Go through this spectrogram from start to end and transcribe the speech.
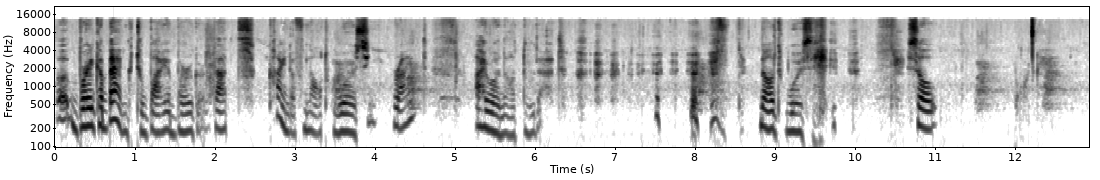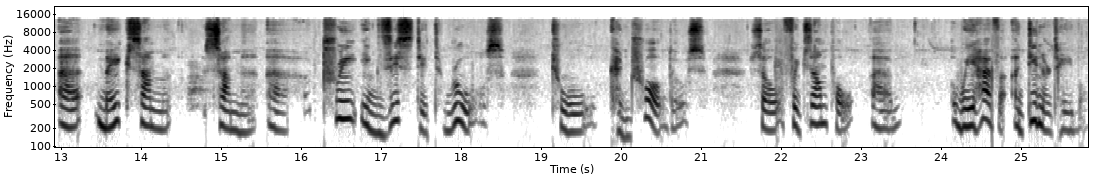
uh, break a bank to buy a burger. That's kind of not worthy, right? I will not do that. not worthy. so uh, make some some uh, pre-existed rules to control those. So, for example, um, we have a, dinner table.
